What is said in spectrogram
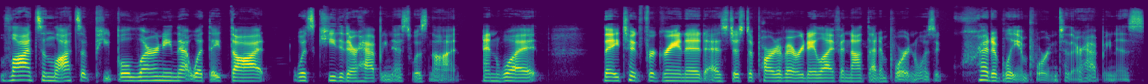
lots and lots of people learning that what they thought was key to their happiness was not. And what they took for granted as just a part of everyday life and not that important was incredibly important to their happiness.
